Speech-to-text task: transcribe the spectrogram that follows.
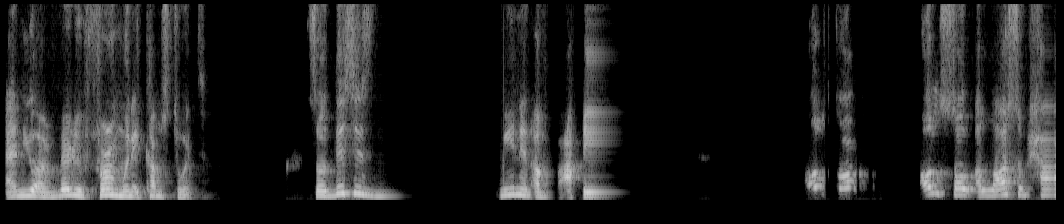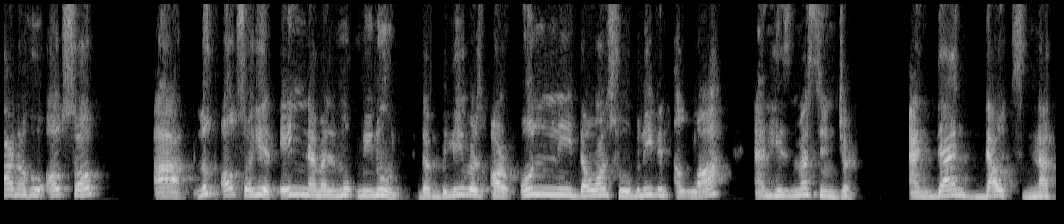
And you are very firm when it comes to it. So this is meaning of aqidah also also allah subhanahu also uh, look also here innamal mu'minun the believers are only the ones who believe in allah and his messenger and then doubts not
